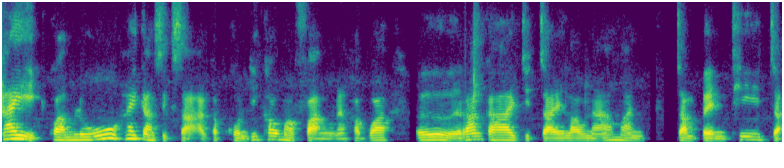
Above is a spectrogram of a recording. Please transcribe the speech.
ให้ความรู้ให้การศึกษากับคนที่เข้ามาฟังนะครับ ว่า เออ ร่างกายจิตใจเรานะมันจำเป็นที่จะ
